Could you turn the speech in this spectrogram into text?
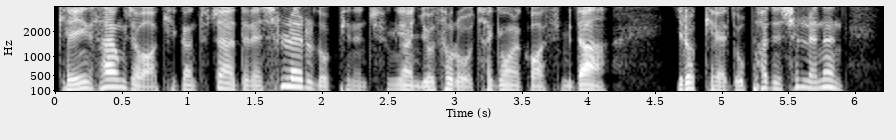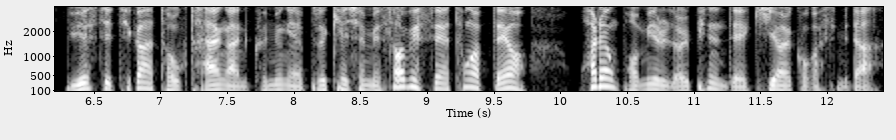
개인 사용자와 기관 투자자들의 신뢰를 높이는 중요한 요소로 작용할 것 같습니다. 이렇게 높아진 신뢰는 USDT가 더욱 다양한 금융 애플리케이션 및 서비스에 통합되어 활용 범위를 넓히는 데 기여할 것 같습니다.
